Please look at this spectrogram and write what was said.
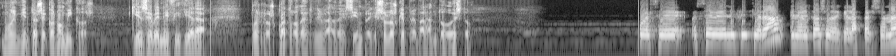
movimientos económicos. ¿Quién se beneficiará? Pues los cuatro de arriba de siempre, que son los que preparan todo esto. Pues se beneficiará en el caso de que las personas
